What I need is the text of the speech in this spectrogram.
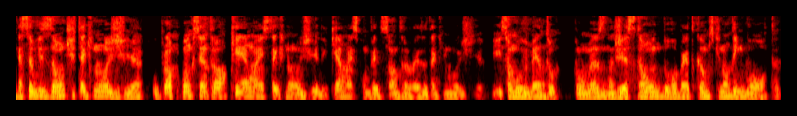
essa visão de tecnologia. O próprio Banco Central quer mais tecnologia, ele quer mais competição através da tecnologia. Isso é um movimento pelo menos na gestão do Roberto Campos, que não tem volta.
